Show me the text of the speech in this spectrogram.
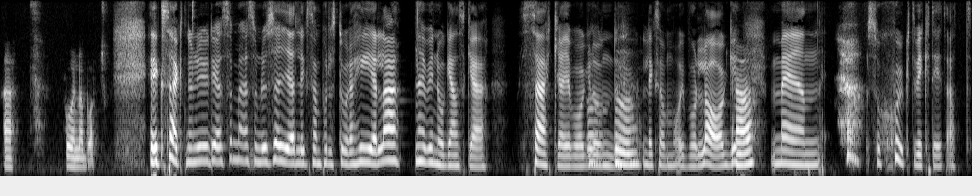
att få en abort. Exakt, nu är det det som är som du säger, att liksom på det stora hela är vi nog ganska säkra i vår mm, grund mm. liksom, och i vår lag. Ja. Men så sjukt viktigt att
